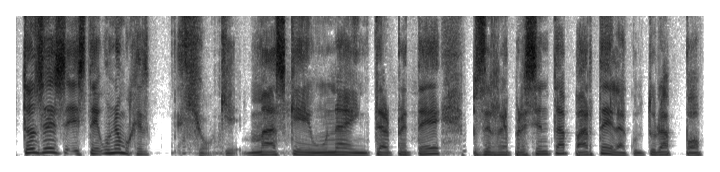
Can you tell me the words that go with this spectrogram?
Entonces, este, una mujer dijo que más que una intérprete, pues representa parte de la cultura pop,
